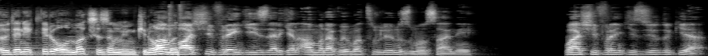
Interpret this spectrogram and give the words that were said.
ödenekleri olmaksızın mümkün Lan olmadığı Vahşi Frank'i izlerken amına koyayım hatırlıyorsunuz mu o sahneyi? Vahşi Frank izliyorduk ya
